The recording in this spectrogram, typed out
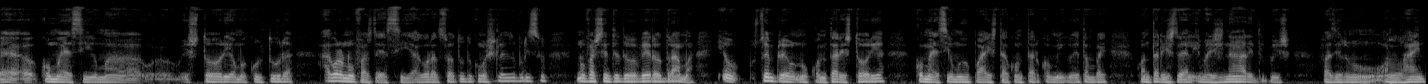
eh, como é assim, uma história, uma cultura, agora não faz assim, agora só tudo comercializado, por isso não faz sentido haver o drama. Eu sempre não contar história, como é assim, o meu pai está a contar comigo, eu também contar história, imaginar e depois fazer no online.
